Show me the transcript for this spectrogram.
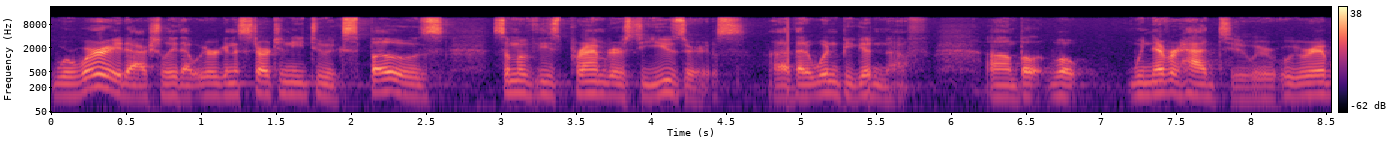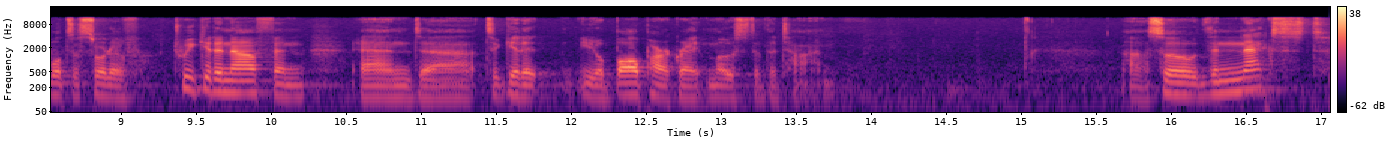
were worried actually that we were going to start to need to expose some of these parameters to users, uh, that it wouldn't be good enough. Um, but, we never had to. We were, we were, able to sort of tweak it enough and, and uh, to get it you know, ballpark right most of the time. Uh, so the next,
